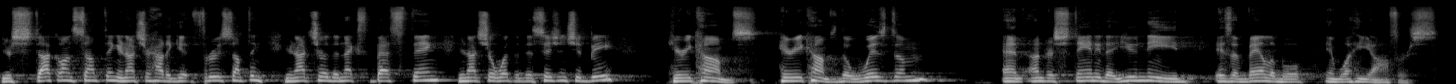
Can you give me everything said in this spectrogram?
You're stuck on something. You're not sure how to get through something. You're not sure the next best thing. You're not sure what the decision should be. Here he comes. Here he comes. The wisdom and understanding that you need is available in what he offers.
